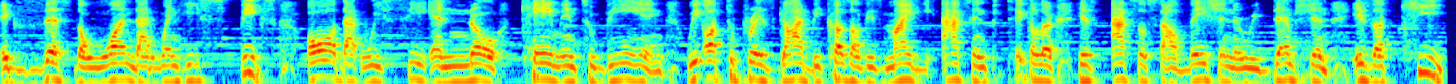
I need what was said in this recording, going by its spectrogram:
exists, the one that when he speaks, all that we see and know came into being. We ought to praise God because of his mighty acts, in particular, his acts of salvation and redemption is a key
